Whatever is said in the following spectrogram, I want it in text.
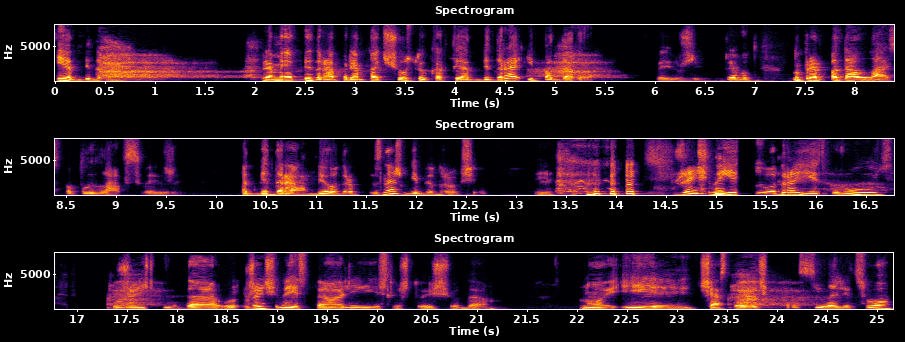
И от бедра. Прям и от бедра. Прям почувствуй, как ты от бедра и подала свою жизнь. Прям вот, ну прям подалась, поплыла в свою жизнь. От бедра, бедра. Знаешь, где бедра вообще? У женщины есть бедра, есть грудь, у женщины, да. У женщины есть талия, если что еще, да. Ну, и часто очень красивое лицо,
